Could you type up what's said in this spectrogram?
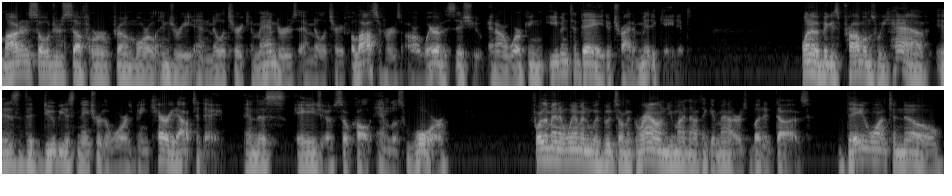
Modern soldiers suffer from moral injury, and military commanders and military philosophers are aware of this issue and are working even today to try to mitigate it. One of the biggest problems we have is the dubious nature of the wars being carried out today in this age of so called endless war. For the men and women with boots on the ground, you might not think it matters, but it does. They want to know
